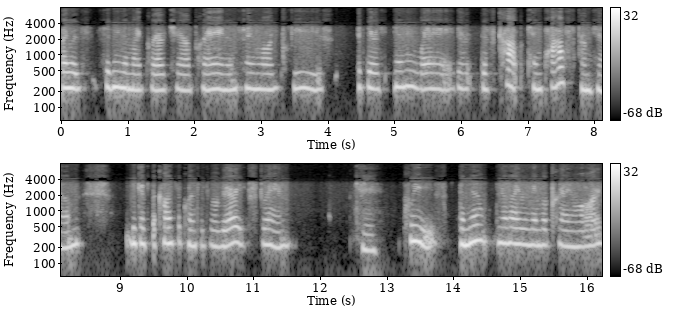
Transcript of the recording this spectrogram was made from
I was sitting in my prayer chair praying and saying, Lord, please, if there's any way there, this cup can pass from him, because the consequences were very extreme. Okay. Please. And then, then I remember praying, Lord,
